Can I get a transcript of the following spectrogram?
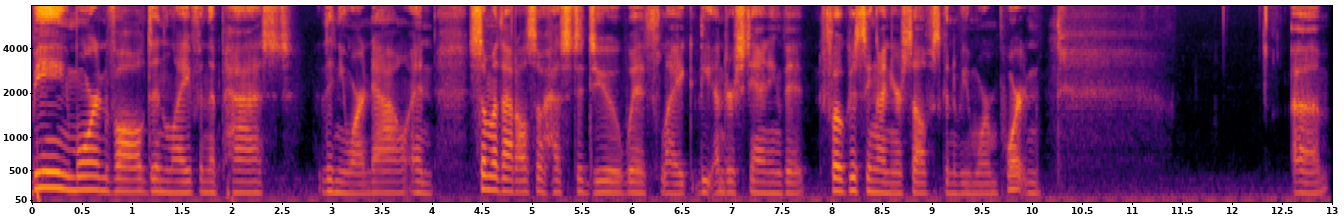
being more involved in life in the past than you are now. And some of that also has to do with like the understanding that focusing on yourself is going to be more important um,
